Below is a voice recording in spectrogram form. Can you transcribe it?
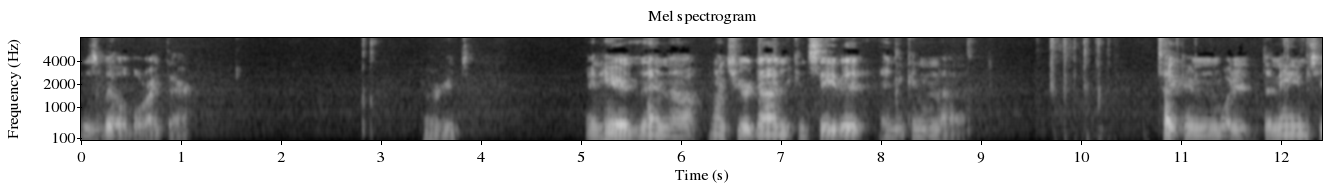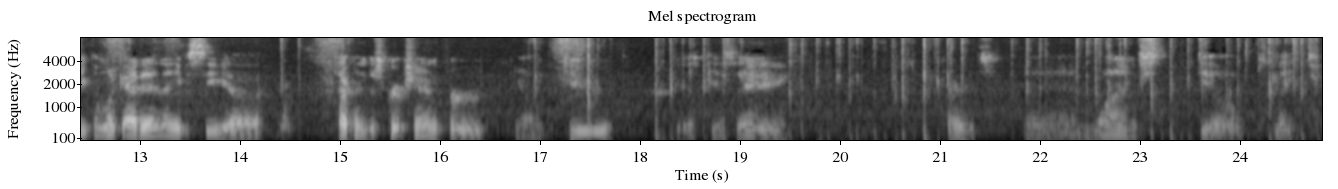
is available right there. Alright. And here, then uh, once you're done, you can save it and you can uh, type in what it, the name so you can look at it and then you can see uh, type in description for you know, two USPSA cards and one steel plate.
